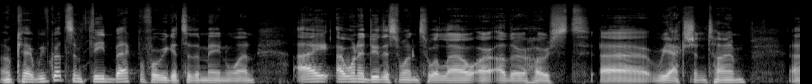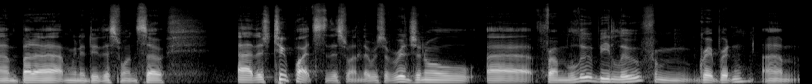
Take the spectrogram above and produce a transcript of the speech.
Okay, we've got some feedback before we get to the main one. I, I want to do this one to allow our other host uh, reaction time, um, but uh, I'm going to do this one. So uh, there's two parts to this one. There was original uh, from Luby Lou from Great Britain. Um,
